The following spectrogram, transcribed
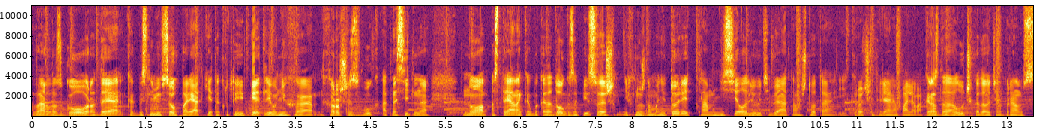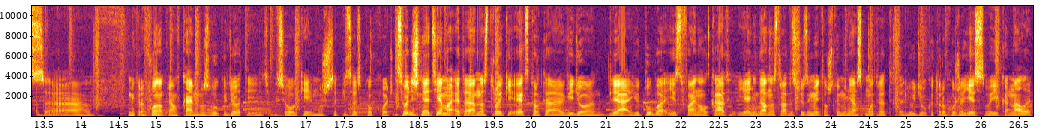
Wireless Go, Rode, как бы с ними все в порядке, это крутые петли, у них э, хороший звук относительно, но постоянно, как бы, когда долго записываешь, их нужно мониторить, там, не село ли у тебя там что-то, и, короче, это реально палево. Гораздо лучше, когда у тебя прям с, э, микрофона прям в камеру звук идет, и типа все окей, можешь записывать сколько хочешь. Сегодняшняя тема это настройки экспорта видео для YouTube из Final Cut. Я недавно с радостью заметил, что меня смотрят люди, у которых уже есть свои каналы.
